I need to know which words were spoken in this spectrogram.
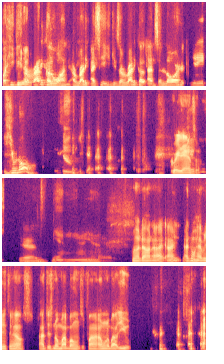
But he gives Yeah. a radical one. A radical, I say he gives a radical answer. Lord, you know. yeah, yeah. Great answer. Yeah. Yeah, yeah, yeah. Well, Don, I, I I don't have anything else. I just know my bones are fine. I don't know about you. I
